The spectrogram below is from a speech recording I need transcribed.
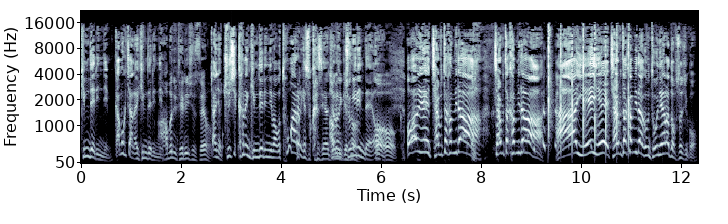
김대리님 까먹잖아요, 김대리님. 아, 버님 대리셨어요. 아니요, 주식하는 김대리님하고 통화를 계속하세요. 저는 아버님께서? 중일인데. 어, 어, 어, 어. 예, 잘 부탁합니다. 잘 부탁합니다. 아, 예, 예, 잘 부탁합니다. 그러면 돈이 하나도 없어지고.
